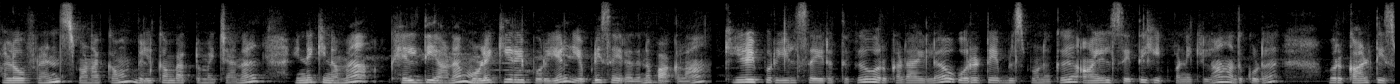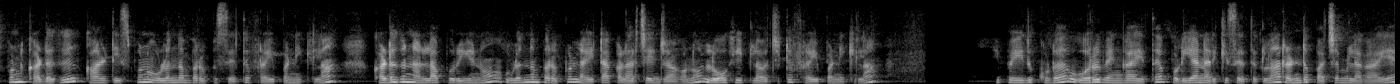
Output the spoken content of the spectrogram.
ஹலோ ஃப்ரெண்ட்ஸ் வணக்கம். Welcome back to my channel இன்றைக்கி நம்ம ஹெல்த்தியான முளைக்கீரை பொரியல் எப்படி செய்கிறதுன்னு பார்க்கலாம். கீரை பொரியல் செய்கிறதுக்கு ஒரு கடாயில் ஒரு டேபிள் ஸ்பூனுக்கு ஆயில் சேர்த்து ஹீட் பண்ணிக்கலாம். அது கூட ஒரு கால் டீஸ்பூன் கடுகு கால் டீஸ்பூன் உளுந்தம்பருப்பு சேர்த்து ஃப்ரை பண்ணிக்கலாம். கடுகு நல்லா பொரியணும். உளுந்தம்பருப்பு லைட்டாக கலர் சேஞ்ச் ஆகணும். லோ ஹீட்டில் வச்சுட்டு ஃப்ரை பண்ணிக்கலாம். இப்போ இது கூட ஒரு வெங்காயத்தை பொடியாக நறுக்கி சேர்த்துக்கலாம். ரெண்டு பச்சை மிளகாயை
